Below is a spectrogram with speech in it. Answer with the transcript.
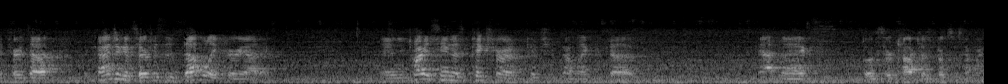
It turns out the conjugate surface is doubly periodic. And you've probably seen this picture on picture on like uh, mathematics books or calculus books or somewhere.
